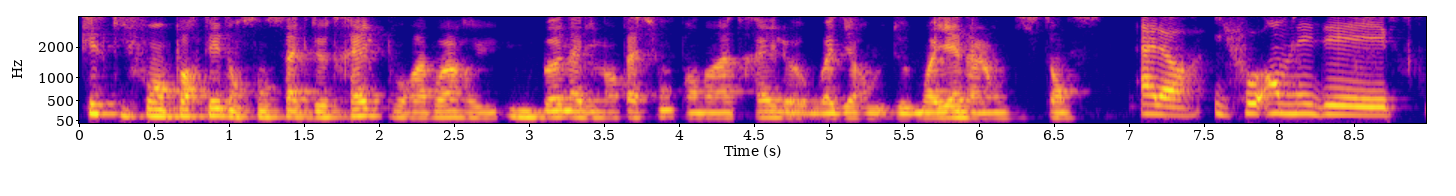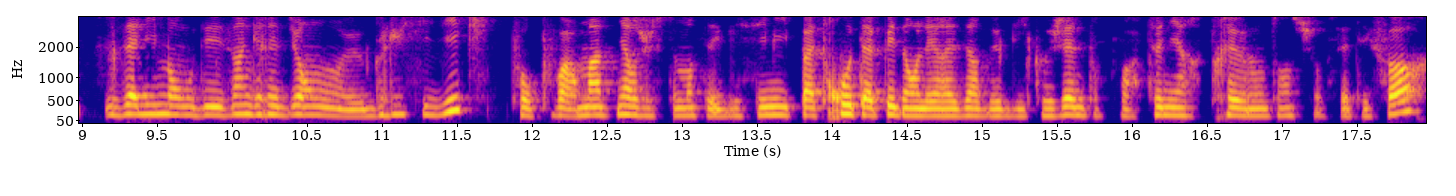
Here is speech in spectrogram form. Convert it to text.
Qu'est-ce qu'il faut emporter dans son sac de trail pour avoir une bonne alimentation pendant un trail, on va dire, de moyenne à longue distance? Alors, il faut emmener des aliments ou des ingrédients euh, glucidiques pour pouvoir maintenir justement cette glycémie, pas trop taper dans les réserves de glycogène pour pouvoir tenir très longtemps sur cet effort.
